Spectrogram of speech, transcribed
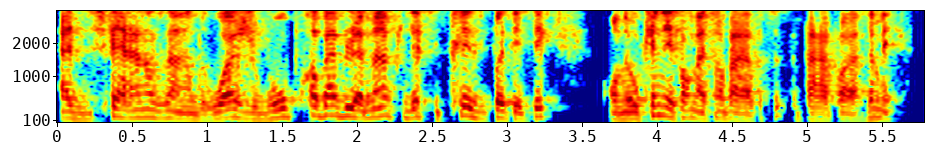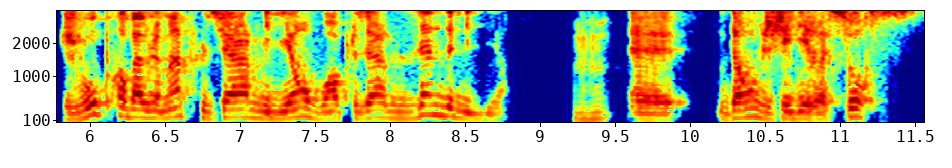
à différents endroits. Je vaux probablement, puis là, c'est très hypothétique, on n'a aucune information par, rapport- par rapport à ça, mais je vaux probablement plusieurs millions, voire plusieurs dizaines de millions. Mhm. Euh, donc, j'ai des ressources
